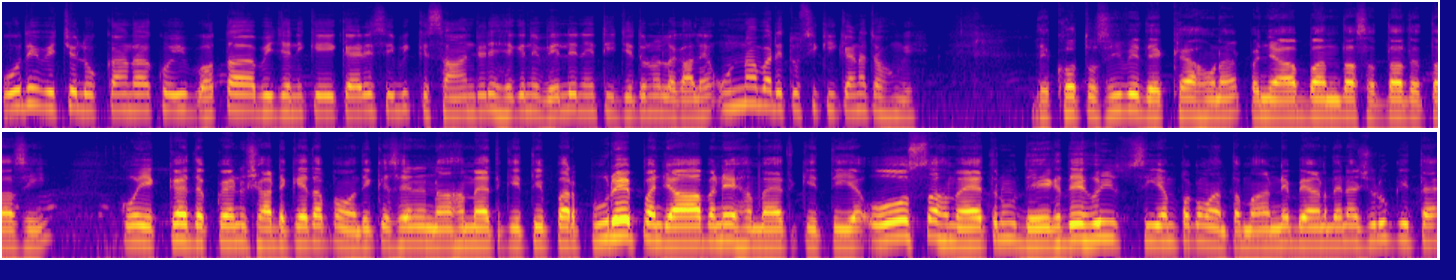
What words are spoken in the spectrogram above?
ਉਹਦੇ ਵਿੱਚ ਲੋਕਾਂ ਦਾ ਕੋਈ ਬਹੁਤਾ ਵੀ ਜਾਨੀ ਕਿ ਕਹਿ ਰਹੇ ਸੀ ਵੀ ਕਿਸਾਨ ਜਿਹੜੇ ਹੈਗੇ ਨੇ ਵਿਹਲੇ ਨੇ ਤੀਜੇ ਦਿਨੋਂ ਲਗਾ ਲਿਆ ਉਹਨਾਂ ਬਾਰੇ ਤੁਸੀਂ ਕੀ ਕਹਿਣਾ ਚਾਹੋਗੇ? ਦੇਖੋ ਤੁਸੀਂ ਵੀ ਦੇਖਿਆ ਹੋਣਾ ਪੰਜਾਬ ਬੰਦ ਦਾ ਸੱਦਾ ਦਿੱਤਾ ਸੀ। ਕੋਈ ਇੱਕੇ ਦੁੱਕੇ ਨੂੰ ਛੱਡ ਕੇ ਤਾਂ ਭਾਉਂਦੀ ਕਿਸੇ ਨੇ ਨਾ ਹਮਾਇਤ ਕੀਤੀ, ਪਰ ਪੂਰੇ ਪੰਜਾਬ ਨੇ ਹਮਾਇਤ ਕੀਤੀ ਹੈ। ਉਸ ਹਮਾਇਤ ਨੂੰ ਦੇਖਦੇ ਹੋਈ ਸੀਐਮ ਭਗਵੰਤ ਮਾਨ ਨੇ ਬਿਆਨ ਦੇਣਾ ਸ਼ੁਰੂ ਕੀਤਾ,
